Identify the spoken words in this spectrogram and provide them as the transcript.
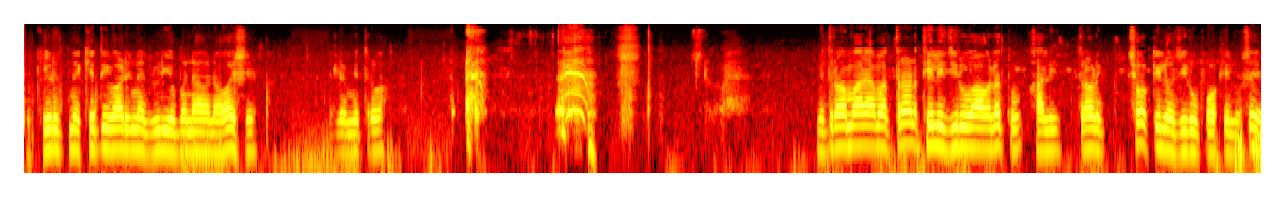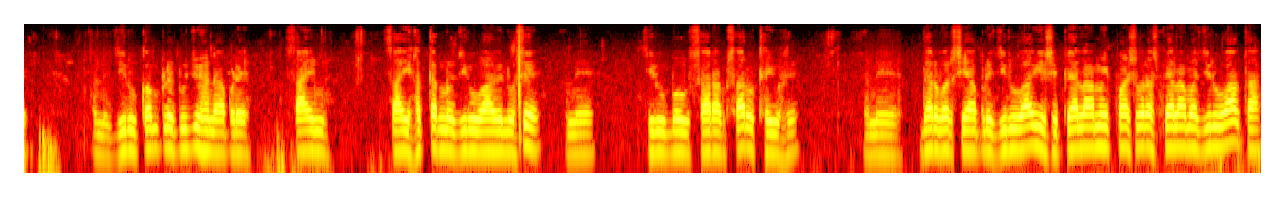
તો ખેડૂતને ખેતીવાડીના જ વીડિયો બનાવવાના હોય છે. એટલે મિત્રો મિત્રો, અમારે આમાં ત્રણ થેલી જીરું આવેલ હતું. ખાલી ત્રણ, છ કિલો જીરું પોખેલું છે. અને જીરું કમ્પ્લીટ ઉજ્યું છે ને આપણે સાઈન, સાઈ હતરનું જીરું આવેલું છે. અને જીરું બહુ સારામાં સારું થયું છે. અને દર વર્ષે આપણે જીરું વાવીએ છીએ. પહેલાં અમે પાંચ વર્ષ પહેલાંમાં જીરું વાવતા,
